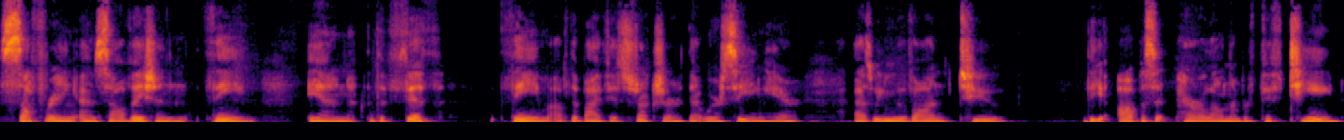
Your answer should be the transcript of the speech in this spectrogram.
suffering and salvation theme in the fifth theme of the bifid structure that we're seeing here as we move on to the opposite parallel, number 15,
